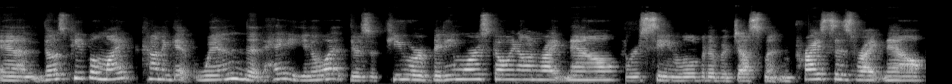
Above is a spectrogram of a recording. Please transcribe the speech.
And those people might kind of get wind that hey you know what? There's a fewer bidding wars going on right now. We're seeing a little bit of adjustment in prices right now.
